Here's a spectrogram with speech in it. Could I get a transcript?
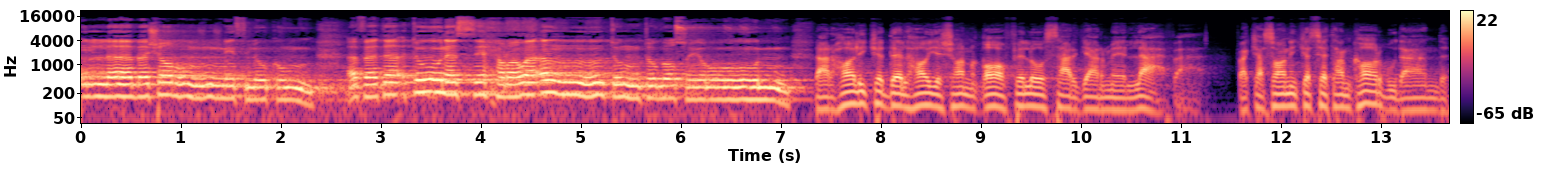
إلا بشر مثلكم أفتأتون السحر وأنتم تبصرون؟ در حالی که دلهایشان غافل و سرگرم لهو است و کسانی که ستمکار بودند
